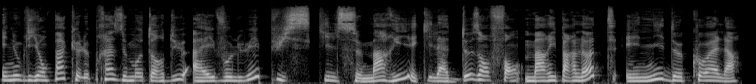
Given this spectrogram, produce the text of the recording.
Et n'oublions pas que le prince de Motordu a évolué puisqu'il se marie et qu'il a deux enfants, Marie-Parlotte et Nid de Koala.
